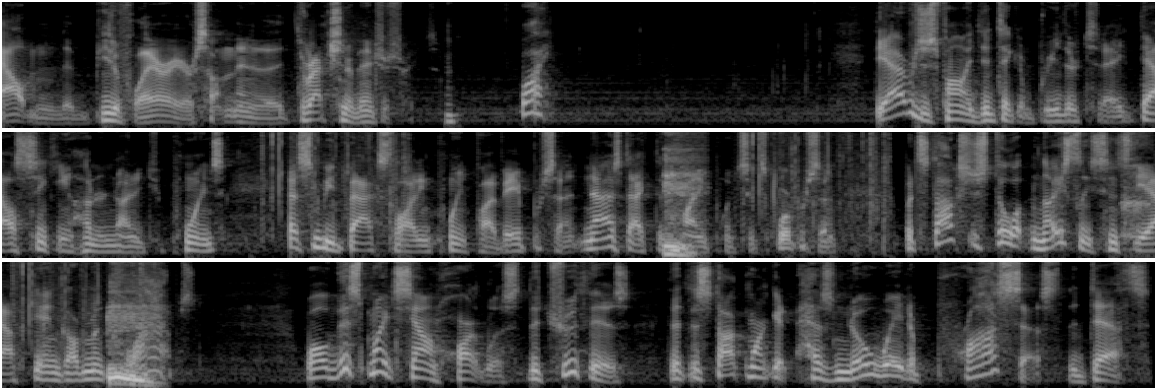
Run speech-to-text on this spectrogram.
out in the beautiful area or something in the direction of interest rates? Why? The averages finally did take a breather today. Dow sinking 192 points, S&P backsliding 0.58%, Nasdaq declining 0.64%. But stocks are still up nicely since the Afghan government collapsed. While this might sound heartless, the truth is that the stock market has no way to process the deaths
